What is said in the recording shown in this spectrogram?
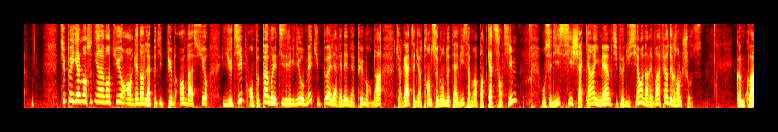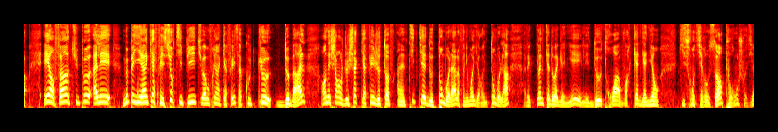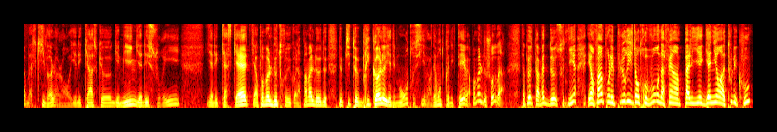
Tu peux également soutenir l'aventure en regardant de la petite pub en bas sur Utip. On peut pas monétiser les vidéos, mais tu peux aller regarder de la pub en bas. Tu regardes, ça dure 30 secondes de ta vie, ça me rapporte 4 centimes. On se dit, si chacun y met un petit peu du sien, on arrivera à faire de grandes choses. Comme quoi. Et enfin, tu peux aller me payer un café sur Tipeee. Tu vas m'offrir un café, ça coûte que 2 balles. En échange de chaque café, je t'offre un ticket de tombola. À la fin du mois, il y aura une tombola avec plein de cadeaux à gagner. Et les 2, 3, voire 4 gagnants qui seront tirés au sort pourront choisir bah, ce qu'ils veulent. Alors, il y a des casques gaming, il y a des souris, il y a des casquettes, il y a pas mal de trucs. Voilà, pas mal de, petites bricoles. Il y a des montres aussi, des montres connectées, pas mal de choses. Voilà, ça peut te permettre de soutenir. Et enfin, pour les plus riches d'entre vous, on a fait un palier gagnant à tous les coups.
